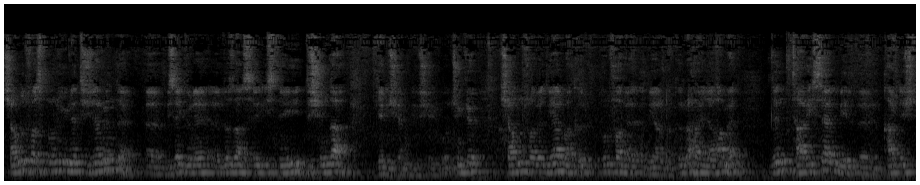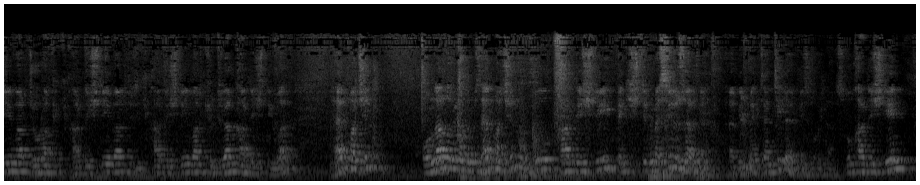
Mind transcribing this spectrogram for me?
Şanlıurfa Spor'un yöneticilerinin de e, bize göre e, rızası, isteği dışında gelişen bir şey bu. Çünkü Şanlıurfa ve Diyarbakır, Urfa ve Diyarbakır, Raha ile Ahmet'in tarihsel bir e, kardeşliği var, coğrafik kardeşliği var, fizik kardeşliği var, kültürel kardeşliği var. Her maçın Onlarla oynadığımız her maçın bu kardeşliği pekiştirmesi üzerine e, bir beklentiyle biz oynarız. Bu kardeşliğin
